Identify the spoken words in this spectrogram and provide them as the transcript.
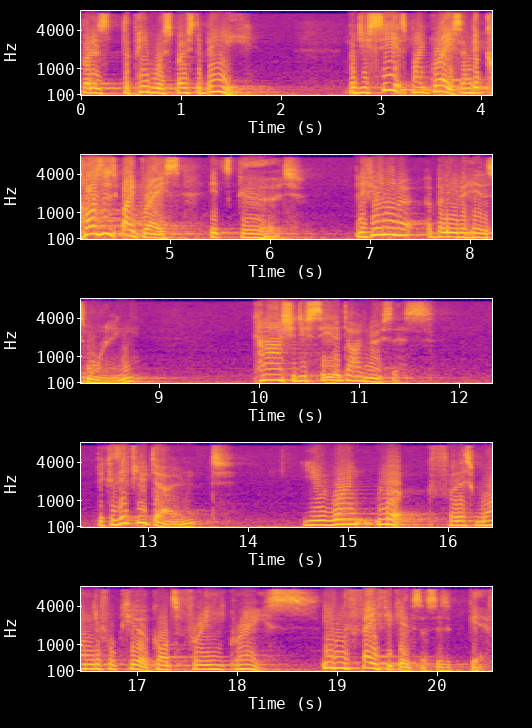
but as the people we're supposed to be. But you see, it's by grace. And because it's by grace, it's good. And if you're not a, a believer here this morning, can I ask you, do you see the diagnosis? Because if you don't, you won't look for this wonderful cure, God's free grace. Even the faith he gives us is a gift.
